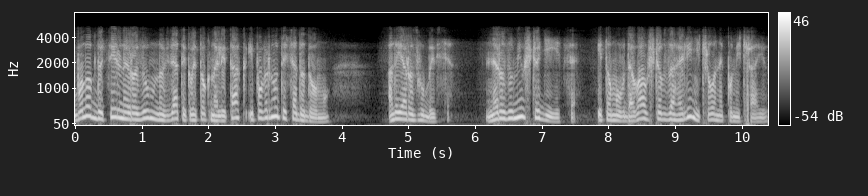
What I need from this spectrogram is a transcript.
Було б доцільно і розумно взяти квиток на літак і повернутися додому. Але я розгубився, не розумів, що діється, і тому вдавав, що взагалі нічого не помічаю.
